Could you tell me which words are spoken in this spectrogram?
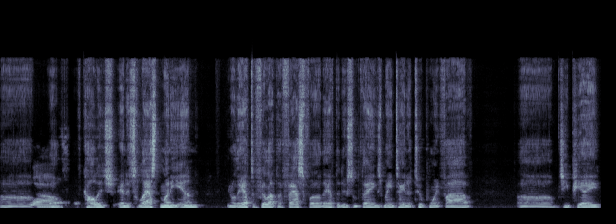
uh, wow. of, of, college, and it's last money in. You know they have to fill out the FAFSA, they have to do some things, maintain a two point five uh, GPA,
